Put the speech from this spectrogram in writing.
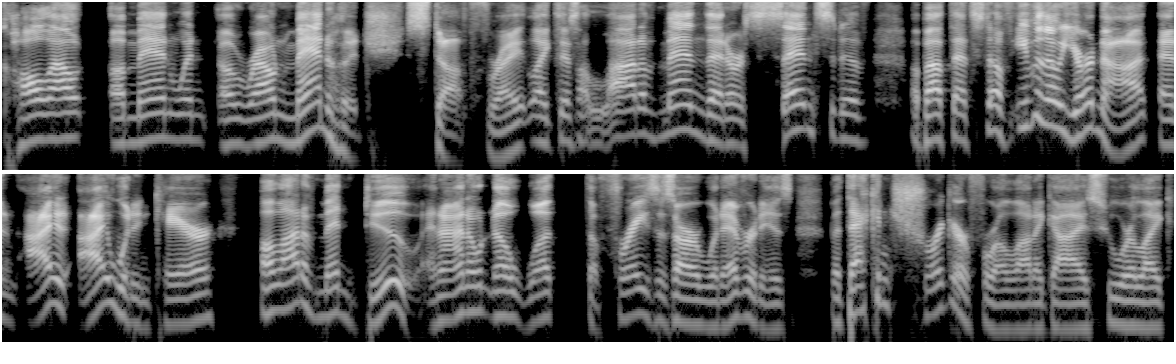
call out a man when around manhood stuff right like there's a lot of men that are sensitive about that stuff even though you're not and i i wouldn't care a lot of men do and i don't know what the phrases are whatever it is but that can trigger for a lot of guys who are like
